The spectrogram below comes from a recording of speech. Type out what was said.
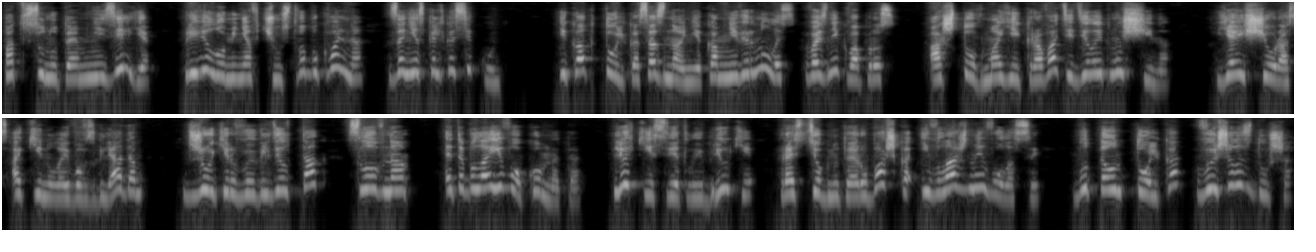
Подсунутое мне зелье привело меня в чувство буквально за несколько секунд. И как только сознание ко мне вернулось, возник вопрос, а что в моей кровати делает мужчина? Я еще раз окинула его взглядом. Джокер выглядел так, Словно это была его комната. Легкие светлые брюки, расстегнутая рубашка и влажные волосы, будто он только вышел из душа.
